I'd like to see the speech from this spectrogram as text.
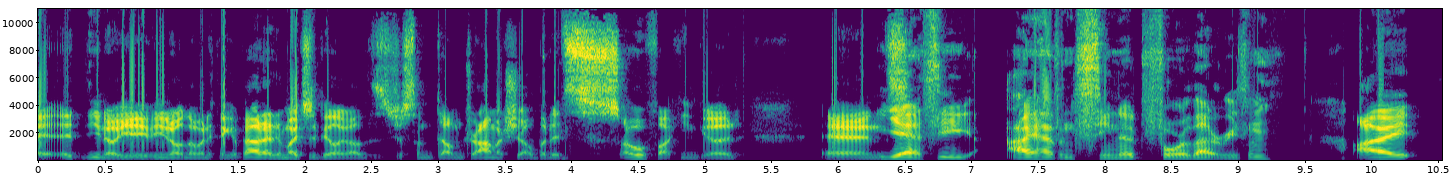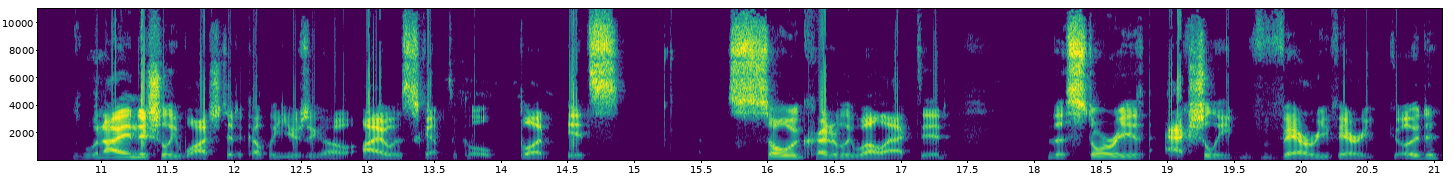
it, you know, if you don't know anything about it, it might just be like, oh, this is just some dumb drama show. But it's so fucking good. And Yeah, see, I haven't seen it for that reason. I when I initially watched it a couple years ago, I was skeptical, but it's so incredibly well acted. The story is actually very very good.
